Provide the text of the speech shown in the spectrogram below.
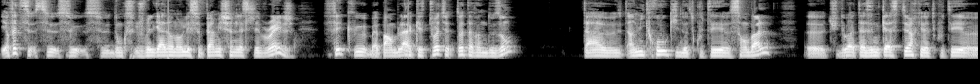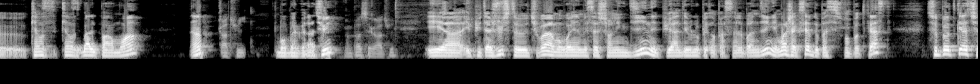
et en fait, ce, ce, donc je vais le garder en anglais, ce permissionless leverage fait que, bah, par exemple, là, toi, tu, t'as 22 ans, t'as euh, un micro qui doit te coûter 100 balles, tu dois, t'as Zencaster qui doit te coûter 15, 15 balles par mois, hein Gratuit. Bon, ben gratuit. Même pas, c'est gratuit. Et, euh, et puis, tu as juste, euh, tu vois, à m'envoyer un message sur LinkedIn et puis à développer ton personal branding. Et moi, j'accepte de passer sur ton podcast. Ce podcast,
